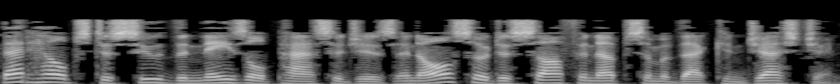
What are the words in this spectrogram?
That helps to soothe the nasal passages and also to soften up some of that congestion.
